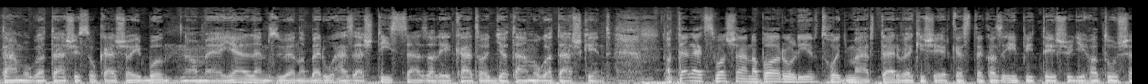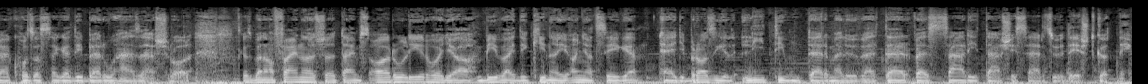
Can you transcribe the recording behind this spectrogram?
támogatási szokásaiból, amely jellemzően a beruházás 10%-át adja támogatásként. A Telex vasárnap arról írt, hogy már tervek is érkeztek az építésügyi hatósághoz a szegedi beruházásról. Közben a Financial Times arról ír, hogy a BYD kínai anyacége egy brazil lítium termelővel terv tervez szállítási szerződést kötni.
